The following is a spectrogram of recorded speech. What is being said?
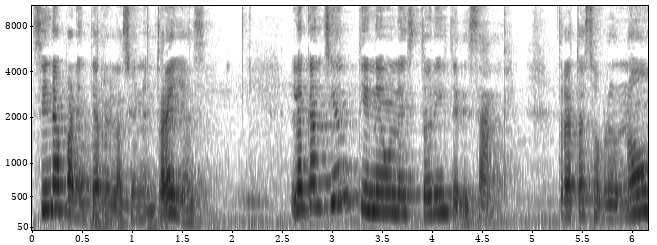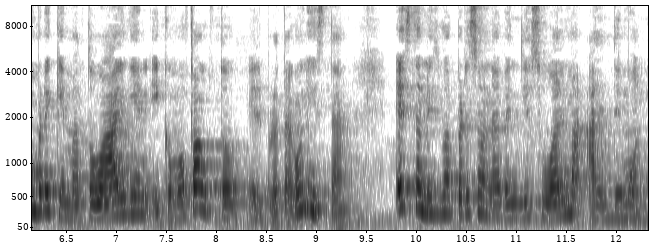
sin aparente relación entre ellas. La canción tiene una historia interesante. Trata sobre un hombre que mató a alguien y como Fausto, el protagonista, esta misma persona vendió su alma al demonio.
